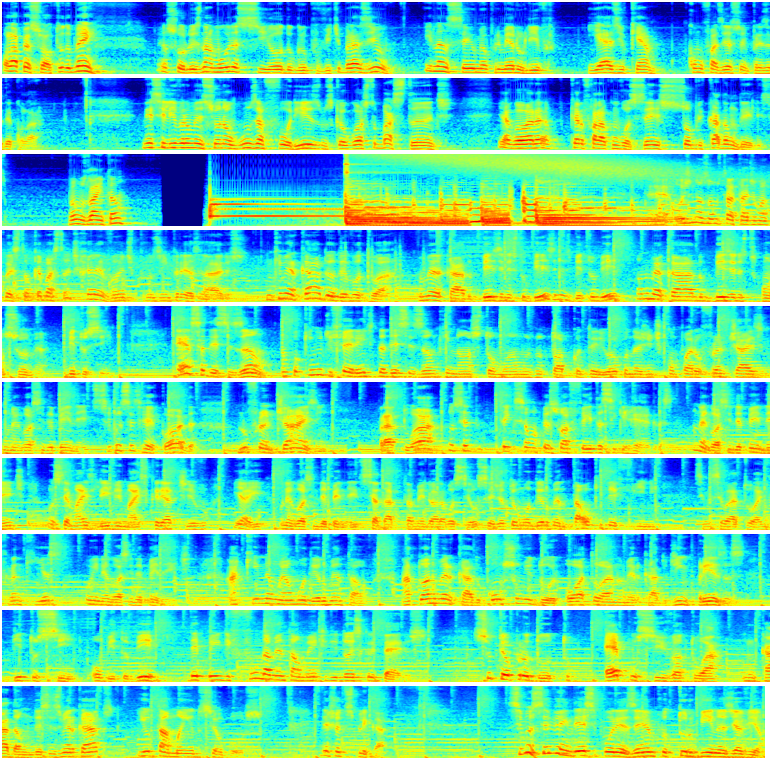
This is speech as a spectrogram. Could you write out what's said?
Olá pessoal, tudo bem? Eu sou Luiz Namura, CEO do Grupo Vit Brasil e lancei o meu primeiro livro, Yes You Can, Como Fazer Sua Empresa Decolar. Nesse livro eu menciono alguns aforismos que eu gosto bastante e agora quero falar com vocês sobre cada um deles. Vamos lá então? Nós vamos tratar de uma questão que é bastante relevante para os empresários. Em que mercado eu devo atuar? No mercado business to business, B2B, ou no mercado business to consumer, B2C? Essa decisão é um pouquinho diferente da decisão que nós tomamos no tópico anterior, quando a gente comparou franchise com negócio independente. Se você se recorda, no franchising, para atuar, você tem que ser uma pessoa feita a seguir regras. No negócio independente, você é mais livre, mais criativo, e aí o negócio independente se adapta melhor a você, ou seja, é o teu modelo mental que define se você vai atuar em franquias ou em negócio independente. Aqui não é um modelo mental. Atuar no mercado consumidor ou atuar no mercado de empresas, B2C ou B2B, depende fundamentalmente de dois critérios. Se o teu produto é possível atuar em cada um desses mercados e o tamanho do seu bolso. Deixa eu te explicar. Se você vendesse, por exemplo, turbinas de avião,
